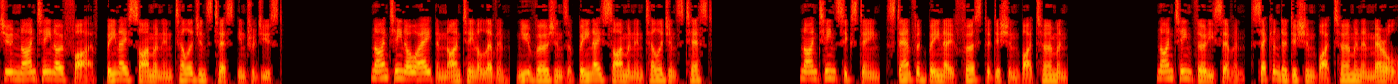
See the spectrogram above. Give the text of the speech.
June 1905 – Binet-Simon intelligence test introduced 1908 and 1911, new versions of Binet-Simon intelligence test. 1916, Stanford Binet first edition by Terman. 1937, second edition by Terman and Merrill.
